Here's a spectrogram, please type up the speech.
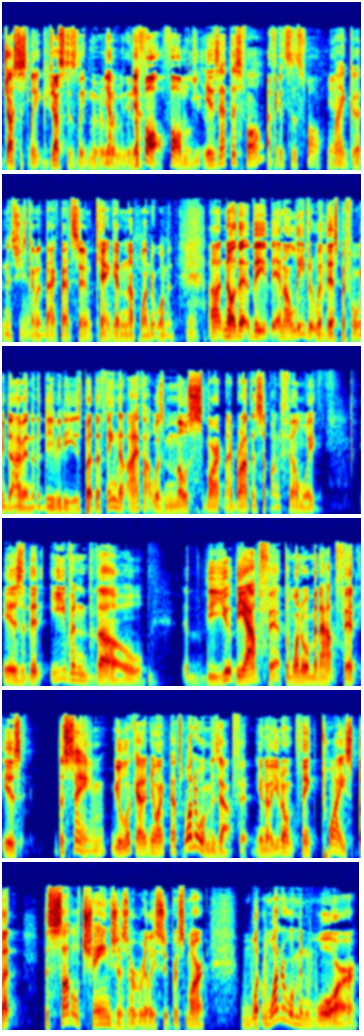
Justice League Justice League movie yeah, in yeah. the fall, fall movie. is that this fall? I think it's this fall. Yeah. My goodness, she's coming back that soon. Can't get enough Wonder Woman. Uh, no, the, the, the- and I'll leave it with this before we dive into the DVDs. But the thing that I thought was most smart, and I brought this up on Film Week, is that even though the you- the outfit, the Wonder Woman outfit, is the same, you look at it and you're like, that's Wonder Woman's outfit. You know, you don't think twice, but the subtle changes are really super smart. What Wonder Woman wore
